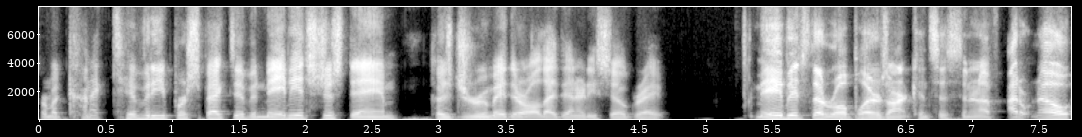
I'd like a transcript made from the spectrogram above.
from a connectivity perspective. And maybe it's just Dame because Jrue made their old identity so great. Maybe it's the role players aren't consistent enough. I don't know.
